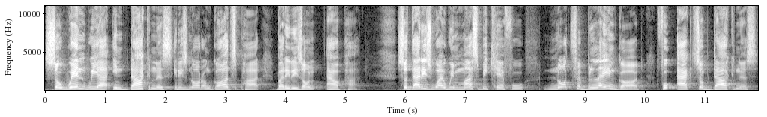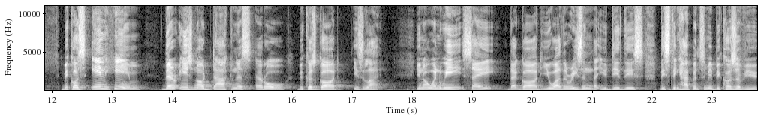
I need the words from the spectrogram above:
So when we are in darkness, it is not on God's part, but it is on our part. So that is why we must be careful not to blame God for acts of darkness, because in him there is no darkness at all, because God is light. You know, when we say that God, you are the reason that you did this, this thing happened to me because of you,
